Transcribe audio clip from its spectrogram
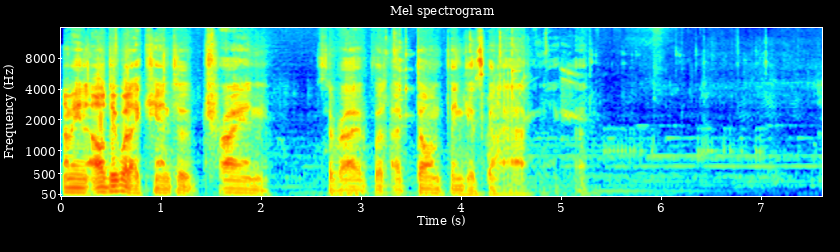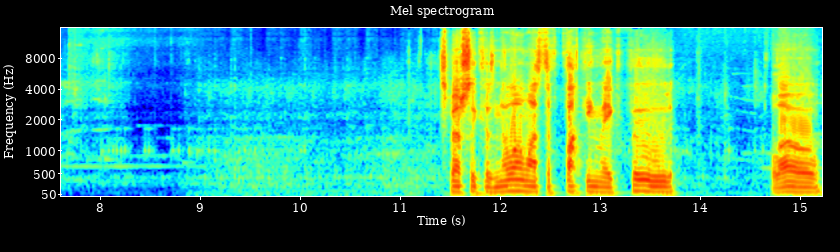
I mean, I'll do what I can to try and survive, but I don't think it's gonna happen like that. Especially because no one wants to fucking make food. Hello?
